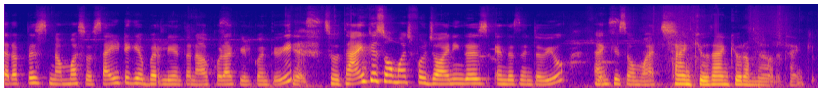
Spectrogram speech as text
ಥೆರಪಿಸ್ಟ್ ನಮ್ಮ ಸೊಸೈಟಿಗೆ ಬರಲಿ ಅಂತ ನಾವು ಕೂಡ ಕೇಳ್ಕೊತೀವಿ. So thank you so much for joining us in this interview thank you so much thank you thank you Ramya ಅವರು ಥ್ಯಾಂಕ್ ಯು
